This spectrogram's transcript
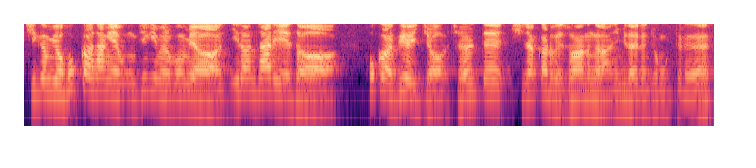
지금 요 호가상의 움직임을 보면 이런 자리에서 호가가 비어 있죠. 절대 시장가로 매수하는 건 아닙니다. 이런 종목들은.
